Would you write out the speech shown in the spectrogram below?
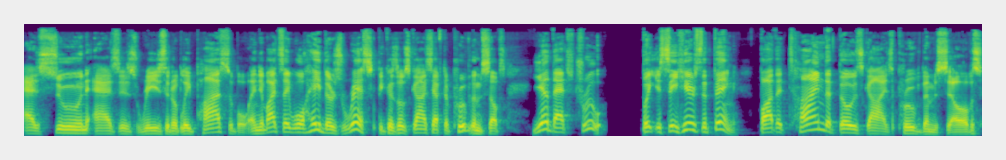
as soon as is reasonably possible. And you might say, well, hey, there's risk because those guys have to prove themselves. Yeah, that's true. But you see, here's the thing. By the time that those guys prove themselves,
